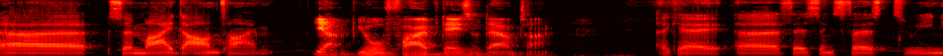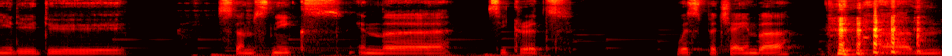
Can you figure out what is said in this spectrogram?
Uh, so my downtime. Yeah, your five days of downtime. Okay. Uh, first things first, we need to do some sneaks in the secret whisper chamber. um,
